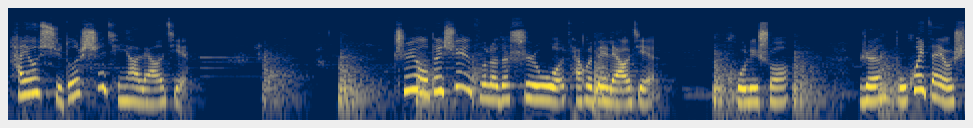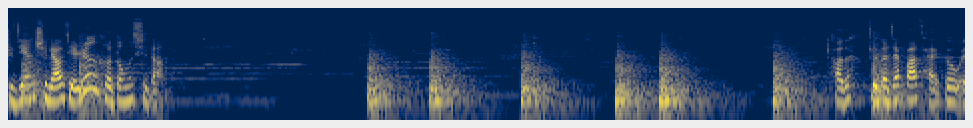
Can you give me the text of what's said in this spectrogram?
还有许多事情要了解。只有被驯服了的事物才会被了解，狐狸说。人不会再有时间去了解任何东西的。好的，祝大家发财，各位。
